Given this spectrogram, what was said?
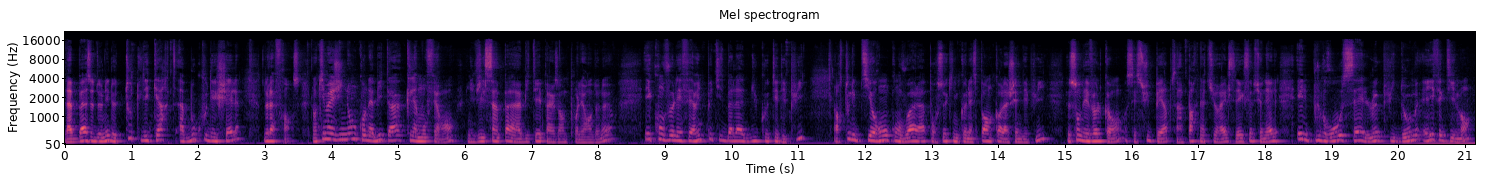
la base de données de toutes les cartes à beaucoup d'échelles de la France. Donc imaginons qu'on habite à Clermont-Ferrand, une ville sympa à habiter par exemple pour les randonneurs, et qu'on veut les faire une petite balade du côté des puits. Alors tous les petits ronds qu'on voit là, pour ceux qui ne connaissent pas encore la chaîne des puits, ce sont des volcans, c'est superbe, c'est un parc naturel, c'est exceptionnel, et le plus gros c'est le puits Dôme, et effectivement,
